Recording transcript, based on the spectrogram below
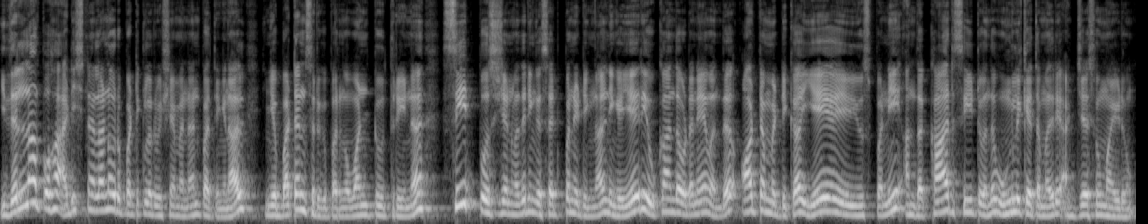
இதெல்லாம் போக அடிஷ்னலான ஒரு பர்டிகுலர் விஷயம் என்னன்னு பார்த்தீங்கன்னா இங்கே பட்டன்ஸ் இருக்குது பாருங்கள் ஒன் டூ த்ரீன்னு சீட் பொசிஷன் வந்து நீங்கள் செட் பண்ணிட்டீங்கன்னா நீங்கள் ஏறி உட்கார்ந்த உடனே வந்து ஆட்டோமேட்டிக்காக ஏஐ யூஸ் பண்ணி அந்த கார் சீட் வந்து உங்களுக்கு ஏற்ற மாதிரி அட்ஜஸ்டும் ஆகிடும்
